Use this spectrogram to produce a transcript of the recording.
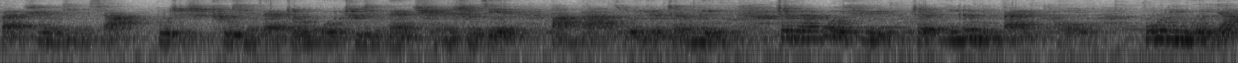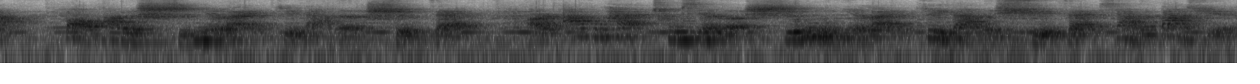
反声音现象不只是出现在中国，出现在全世界。帮大家做一个整理，就在过去这一个礼拜里头，玻利维亚爆发了十年来最大的水灾。而阿富汗出现了十五年来最大的雪灾，下了大雪，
